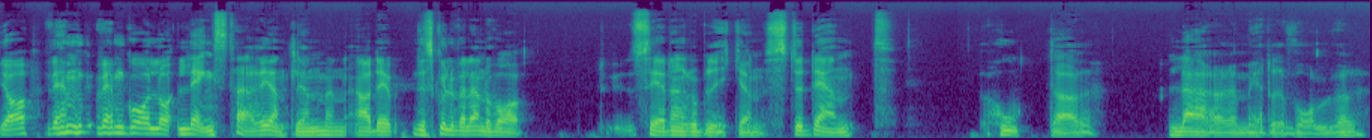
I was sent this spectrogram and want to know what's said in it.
Ja, vem, vem går längst här egentligen? Men ja, det, det skulle väl ändå vara, se den rubriken, student hotar lärare med revolver.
